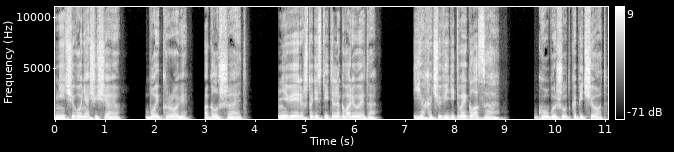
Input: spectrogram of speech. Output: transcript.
ничего не ощущаю. Бой крови оглушает. Не верю, что действительно говорю это. Я хочу видеть твои глаза. Губы жутко печет.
